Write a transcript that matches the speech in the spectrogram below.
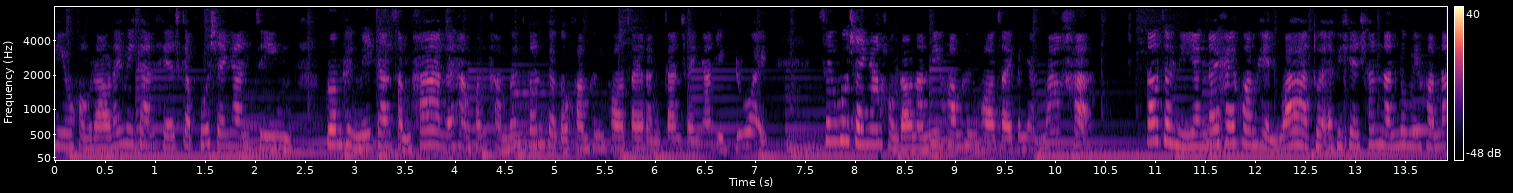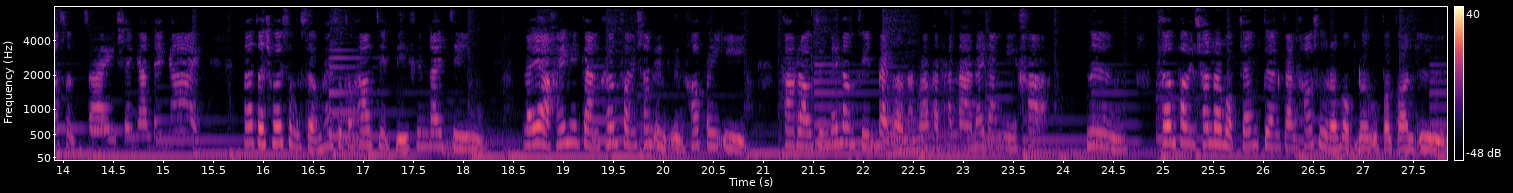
Heal ของเราได้มีการเทสกับผู้ใช้งานจริง รวมถึงมีการสัมภาษณ์และถามคำถามเบื้องต้นเกี่ยวกับความพึงพอใจหลังการใช้งานอีกด้วย ซึ่งผู้ใช้งานของเรานั้นมีความพึงพอใจเป็นอย่างมากค่ะ นอกจากนี้ยังได้ให้ความเห็นว่าตัวแอปพลิเคชันนั้นดูมีความน่าสนใจ ใช้งานได้ง่าย น่าจะช่วยส่งเสริมให้สุขภาพจิตดีขึ้นได้จริง และอยากให้มีการเพิ่มฟังก์ชันอื่น ๆ เข้าไปอีกางเราจึงได้นำฟีดแบ็กเหล่านั้นมาพัฒนาได้ดังนี้ค่ะ 1. เพิ่มฟังก์ชันระบบแจ้งเตือนการเข้าสู่ระบบโดยอุปกรณ์อื่น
